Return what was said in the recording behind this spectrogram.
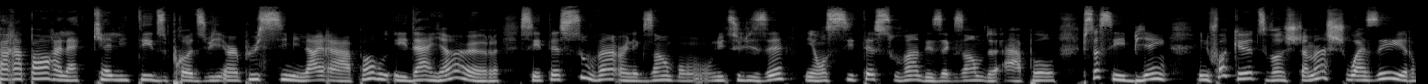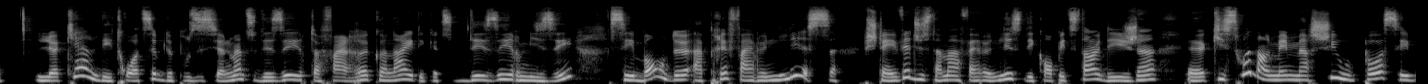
par rapport à la qualité du produit, un peu similaire à Apple. Et d'ailleurs, c'était souvent un exemple, on, utilisait et on citait souvent des exemples de Apple. Puis ça, c'est bien. Une fois que tu vas justement choisir lequel des trois types de positionnement tu désires te faire reconnaître et que tu désires miser, c'est bon de après faire une liste. Je t'invite justement à faire une liste des compétiteurs, des gens euh, qui soient dans le même marché ou pas, c'est,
